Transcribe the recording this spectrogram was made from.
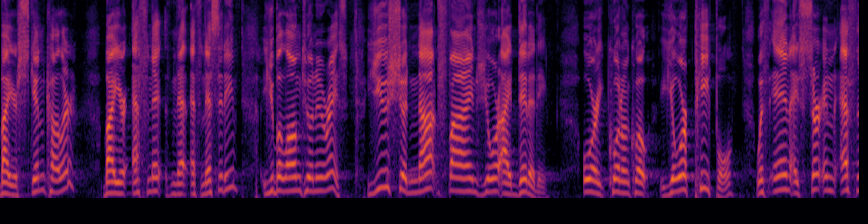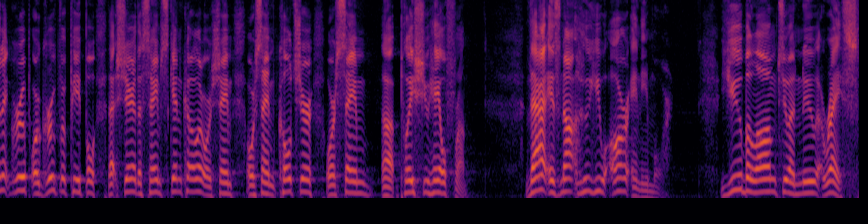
by your skin color, by your ethnic, ethnicity. You belong to a new race. You should not find your identity or quote unquote your people within a certain ethnic group or group of people that share the same skin color or same or same culture or same uh, place you hail from. That is not who you are anymore. You belong to a new race.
